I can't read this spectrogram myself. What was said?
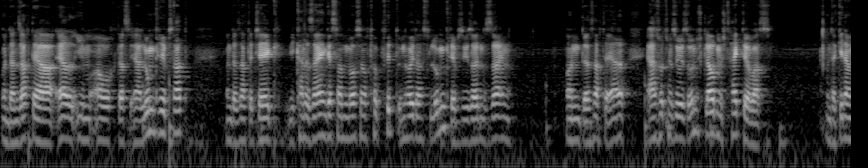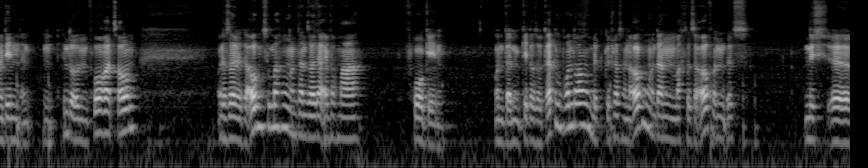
Und dann sagt der Al ihm auch, dass er Lungenkrebs hat. Und da sagt der Jake, wie kann das sein? Gestern warst du noch topfit und heute hast du Lungenkrebs. Wie soll denn das sein? Und dann sagt Al, ja, das wird mir sowieso nicht glauben, ich zeig dir was. Und da geht er mit denen in, in, hinter einen Vorratsraum. Und da soll er die Augen zumachen und dann soll er einfach mal vorgehen. Und dann geht er so Treppen runter mit geschlossenen Augen und dann macht er sie auf und ist nicht äh,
